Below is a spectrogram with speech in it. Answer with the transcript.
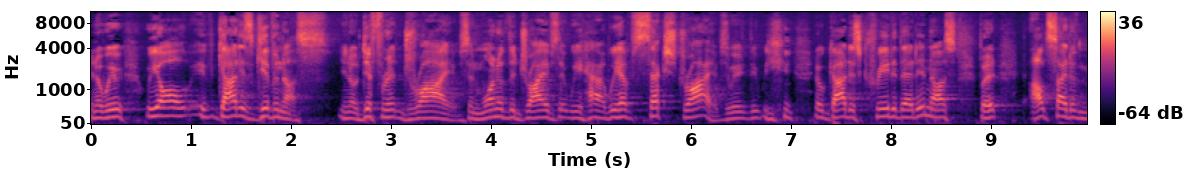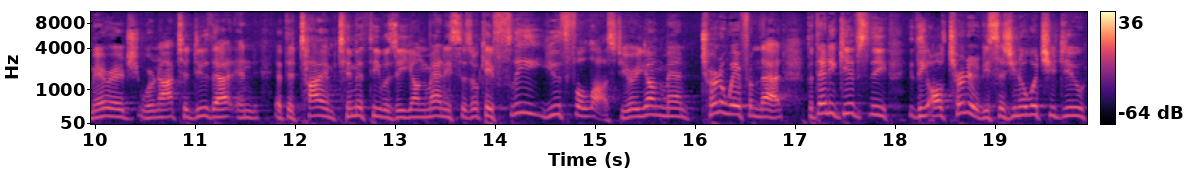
You know, we, we all, God has given us, you know, different drives. And one of the drives that we have, we have sex drives. We, we, you know, God has created that in us, but outside of marriage, we're not to do that. And at the time, Timothy was a young man. He says, okay, flee youthful lust. You're a young man, turn away from that. But then he gives the, the alternative. He says, you know what you do?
